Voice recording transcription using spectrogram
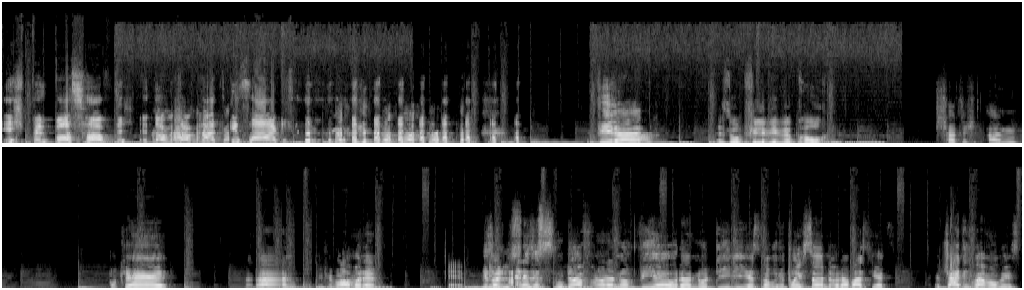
Ich bin bosshaft. Ich, Doc, Doc hat gesagt. Wie viele? Ah. So viele, wie wir brauchen. Schaut dich an. Okay. Na dann, wie viel brauchen wir denn? Äh, Ihr sollt alle sitzen dürfen oder nur wir oder nur die, die jetzt noch übrig sind oder was jetzt? Entscheid dich mal, Maurice.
